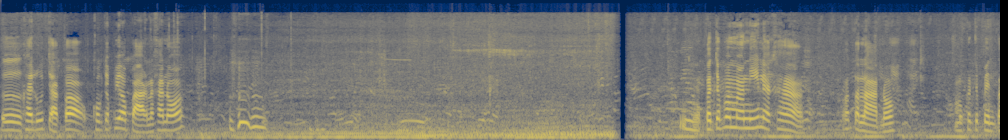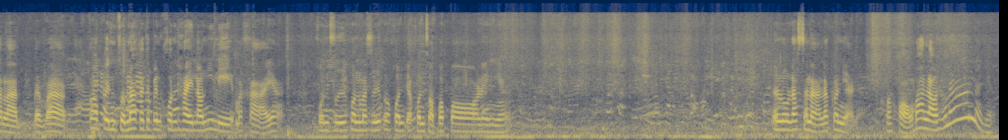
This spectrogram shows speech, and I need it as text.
เออ ใครรู้จักก็คงจะเปรี้ยวปากนะคะเนาะ เนี่ยก็จะประมาณนี้แหละค่ะ ก็ตลาดเนาะ มันก็จะเป็นตลาดแบบว่า ก็เป็นส่วนมากก็จะเป็นคนไทยเรานี่เละมาขายอะ่ะ คนซื้อคนมาซื้อก็คนจะคนสปปอะไรอย่างเงี้ยแล้วรูลักษณะแล้วก็เนี่ยของบ้านเราทั้งนั้นเลยเนี่ย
